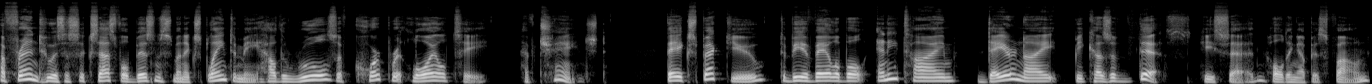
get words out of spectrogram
A friend who is a successful businessman explained to me how the rules of corporate loyalty have changed. They expect you to be available anytime, day or night, because of this, he said, holding up his phone.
